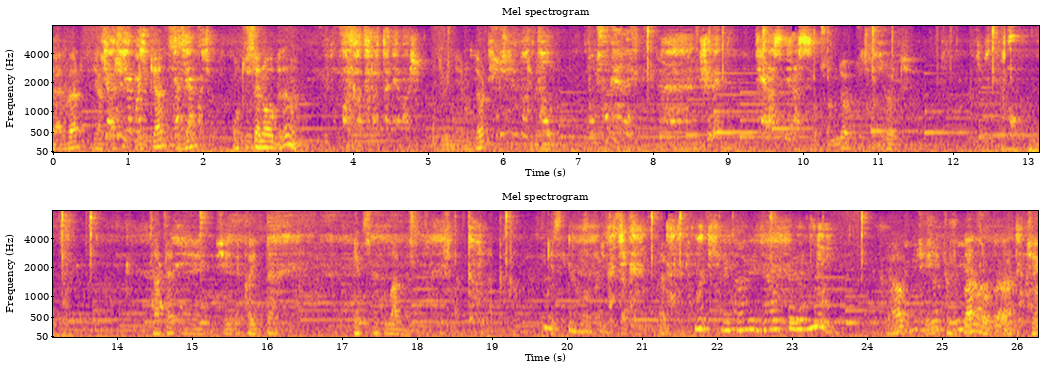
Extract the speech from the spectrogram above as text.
Berber yaklaşık dükkan sizin 30 sene oldu değil mi? Arka tarafta ne var? 2024, 2010, Mutfak herhalde. Şöyle teras miras. 94. 94. Zaten e, şeyde kayıtta hepsini kullanmıyorsun. İşte kesinlikle. Tabii. Abi cevap verebilir miyim? Ya şey çocuklar da orada da çek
